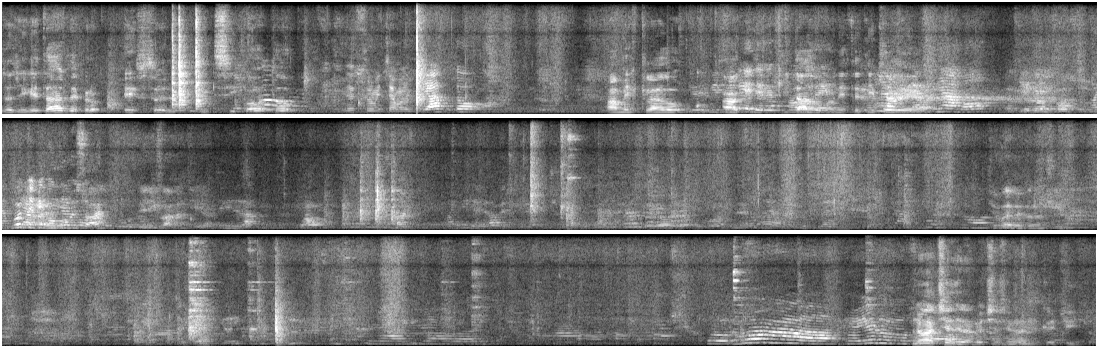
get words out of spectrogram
Già che è tardi, però questo è il pizzicotto. Adesso lo mettiamo nel piatto. Ha mesclato, ha quitato con este tipo de... Voi ti dico come so, eh. Ci vuoi peperoncino? So. No, accende la luce, se no. Che cito.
